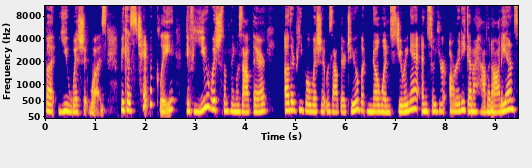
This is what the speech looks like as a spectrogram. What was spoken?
but you wish it was. Because typically, if you wish something was out there, other people wish it was out there too, but no one's doing it. And so you're already going to have an audience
